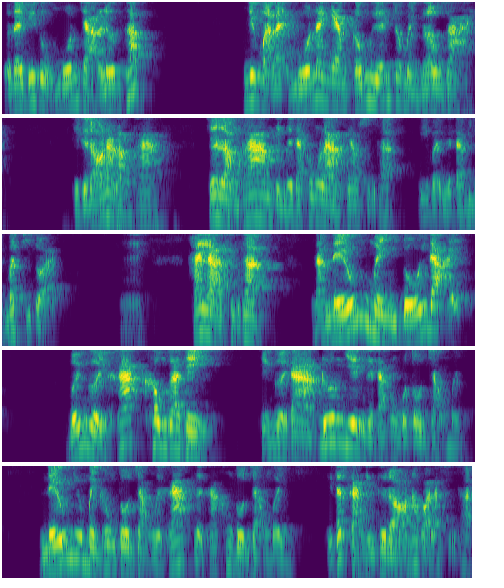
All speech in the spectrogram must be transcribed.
Tôi lấy ví dụ muốn trả lương thấp, nhưng mà lại muốn anh em cống hiến cho mình lâu dài, thì cái đó là lòng tham. Cho nên lòng tham thì người ta không làm theo sự thật thì vậy người ta bị mất trí tuệ. Ừ. Hay là sự thật là nếu mình đối đãi với người khác không ra gì, thì người ta đương nhiên người ta không có tôn trọng mình nếu như mình không tôn trọng người khác người khác không tôn trọng mình, thì tất cả những thứ đó nó gọi là sự thật.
